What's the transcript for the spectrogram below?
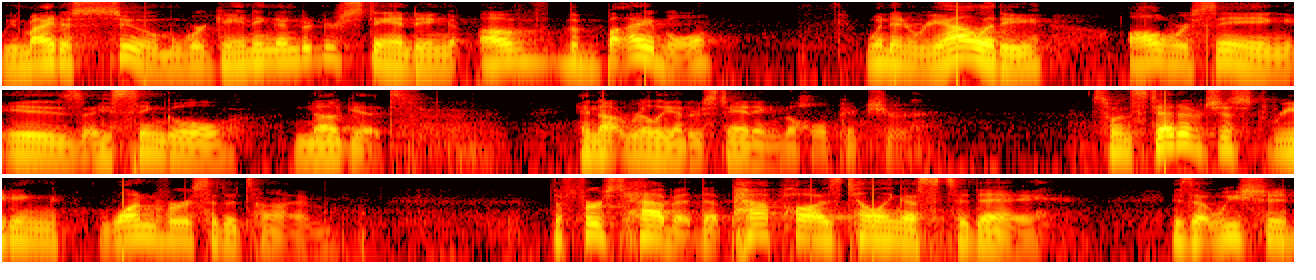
we might assume we're gaining an understanding of the Bible when in reality, all we're seeing is a single nugget and not really understanding the whole picture. So instead of just reading one verse at a time, the first habit that Papa is telling us today is that we should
